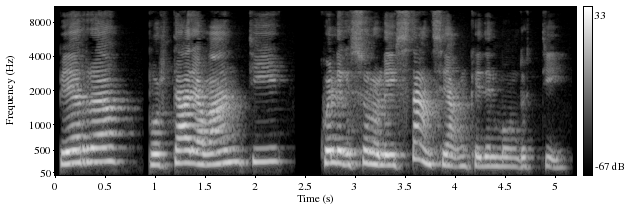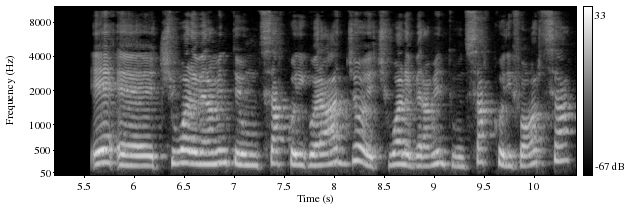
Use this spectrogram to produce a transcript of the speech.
per portare avanti quelle che sono le istanze anche del mondo T. E eh, ci vuole veramente un sacco di coraggio e ci vuole veramente un sacco di forza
